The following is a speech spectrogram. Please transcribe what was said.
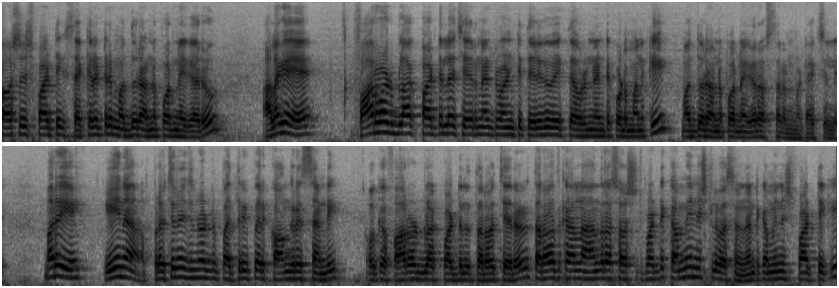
సోషలిస్ట్ పార్టీకి సెక్రటరీ మద్దూరు అన్నపూర్ణయ్య గారు. అలాగే ఫార్వర్డ్ బ్లాక్ పార్టీలో చేరినటువంటి తెలుగు వ్యక్తి ఎవరంటే కూడా మనకి మద్దూరు అన్నపూర్ణయ్య గారు వస్తారనమాట యాక్చువల్లీ మరి ఈయన ప్రచురించినటువంటి పత్రిక పేరు కాంగ్రెస్ అండి. ఓకే ఫార్వర్డ్ బ్లాక్ పార్టీలో తర్వాత చేరారు. తర్వాత కాలంలో ఆంధ్ర సోషలిస్ట్ పార్టీ కమ్యూనిస్టులు వస్తుంది అంటే కమ్యూనిస్ట్ పార్టీకి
